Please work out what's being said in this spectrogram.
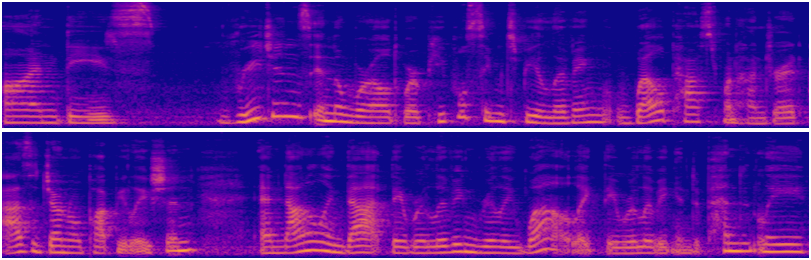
on these regions in the world where people seem to be living well past 100 as a general population. And not only that, they were living really well. Like they were living independently,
